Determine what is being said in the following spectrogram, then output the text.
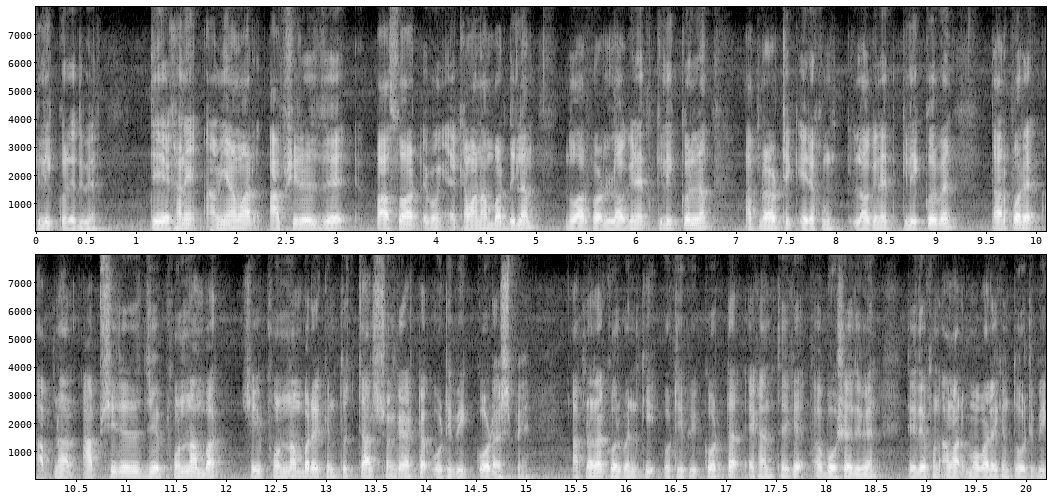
ক্লিক করে দিবেন। তো এখানে আমি আমার আপসিরের যে পাসওয়ার্ড এবং একামা নাম্বার দিলাম, দেওয়ার পর লগ ইনে ক্লিক করলাম। আপনারাও ঠিক এরকম লগ ইনে ক্লিক করবেন। তারপরে আপনার আপসিরের যে ফোন নাম্বার সেই ফোন নাম্বারে কিন্তু চার সংখ্যার একটা ওটিপি কোড আসবে। আপনারা করবেন কি ওটিপি কোডটা এখান থেকে বসে দেবেন। তো দেখুন, আমার মোবাইলে কিন্তু ওটিপি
